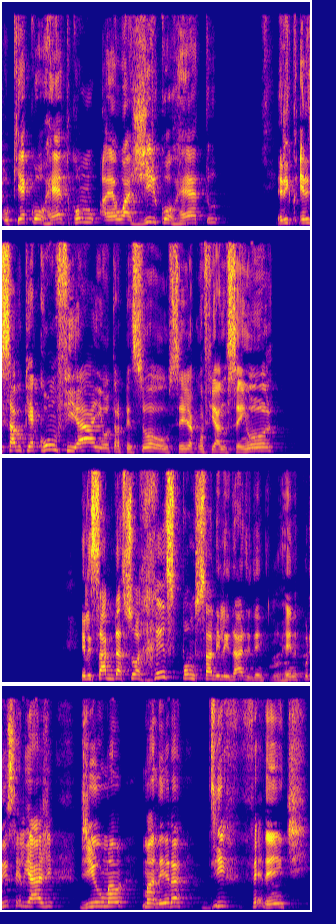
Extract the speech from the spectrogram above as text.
o que é correto, como é o agir correto. Ele, ele sabe o que é confiar em outra pessoa, ou seja, confiar no Senhor. Ele sabe da sua responsabilidade dentro do reino, por isso ele age de uma maneira diferente.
